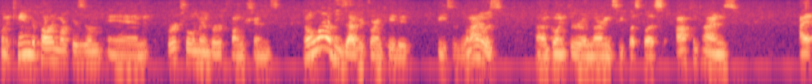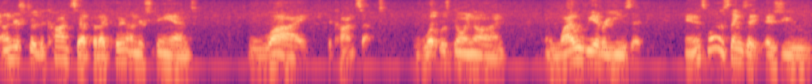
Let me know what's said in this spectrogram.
when it came to polymorphism and virtual member functions, and a lot of these object-oriented pieces, when I was uh, going through and learning C++, oftentimes I understood the concept, but I couldn't understand why the concept, what was going on, and why would we ever use it. And it's one of those things that as you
